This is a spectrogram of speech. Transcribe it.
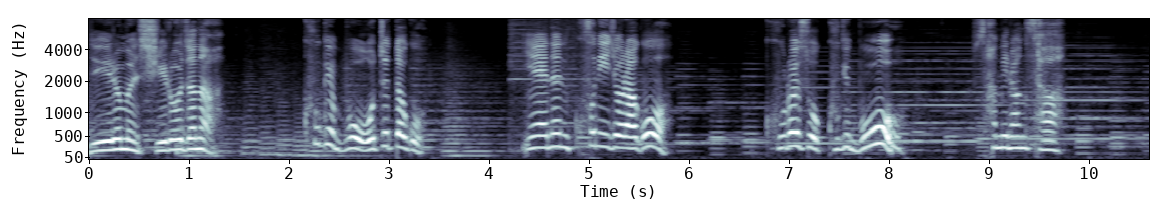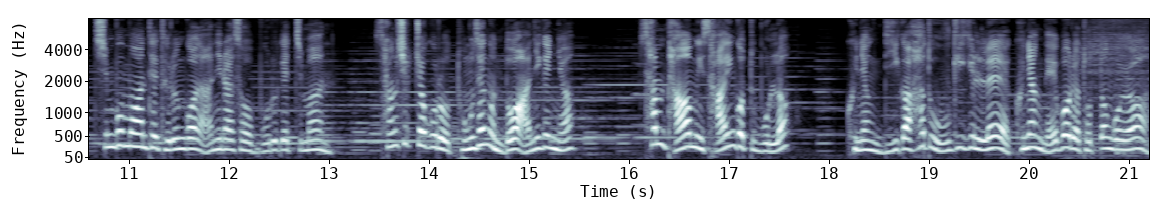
네 이름은 시로잖아. 그게 뭐 어쨌다고? 얘는 쿠니조라고. 그래서 그게 뭐? 3이랑 4. 친부모한테 들은 건 아니라서 모르겠지만 상식적으로 동생은 너 아니겠냐? 3 다음이 4인 것도 몰라? 그냥 네가 하도 우기길래 그냥 내버려 뒀던 거야.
